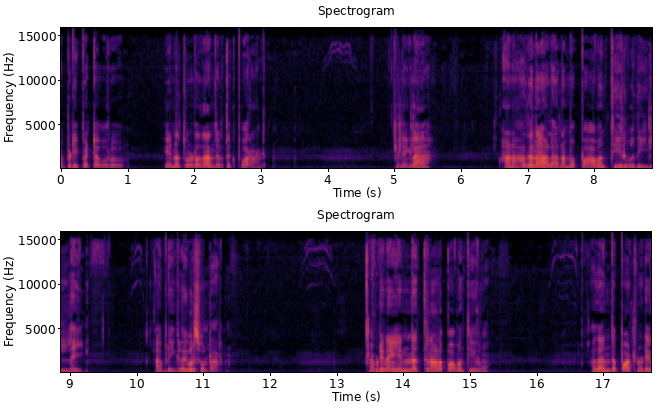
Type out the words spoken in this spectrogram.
அப்படிப்பட்ட ஒரு எண்ணத்தோடு தான் அந்த இடத்துக்கு போகிறாங்க இல்லைங்களா? ஆனால் அதனால் நம்ம பாவம் தீர்வது இல்லை அப்படிங்கிறது இவர் சொல்கிறார் அப்படின்னா எண்ணத்தினால பாவம் தீரும் அதான் இந்த பாட்டினுடைய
